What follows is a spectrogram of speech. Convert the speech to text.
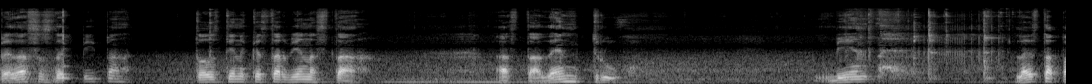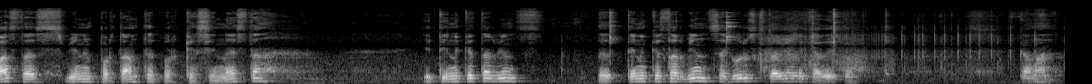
pedazos de pipa, todo tiene que estar bien hasta hasta adentro. Bien. La esta pasta es bien importante porque sin esta y tiene que estar bien eh, tienen que estar bien seguros que está bien lijadito. Come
